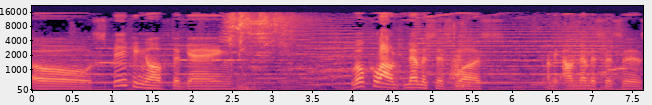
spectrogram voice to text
Oh, speaking of the gang, look who our nemesis was. I mean, our nemesis is.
